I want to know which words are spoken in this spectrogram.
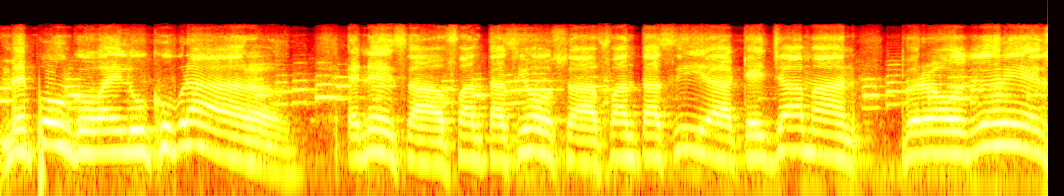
Me pongo a elucubrar en esa fantasiosa fantasía que llaman progreso.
